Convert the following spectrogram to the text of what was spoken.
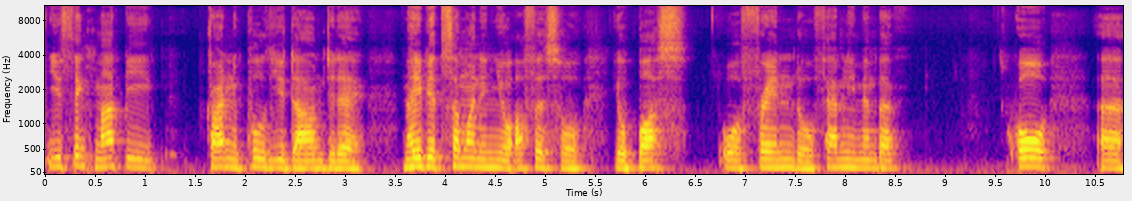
you think might be trying to pull you down today, Maybe it's someone in your office or your boss or a friend or family member or uh,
